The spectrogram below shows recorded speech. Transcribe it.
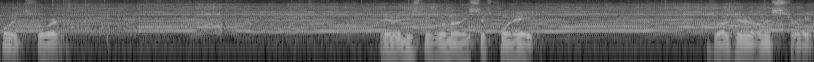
points for it. Maybe it needs to be 196.8. So I'll get it on this straight.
